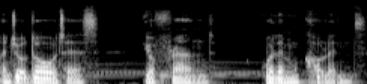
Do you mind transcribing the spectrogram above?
and your daughters, your friend, William Collins.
